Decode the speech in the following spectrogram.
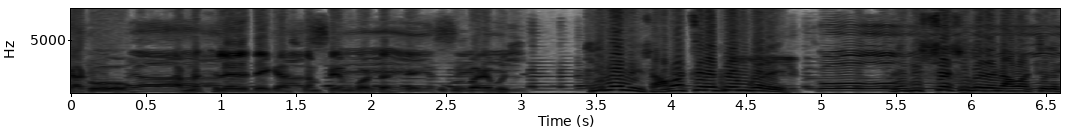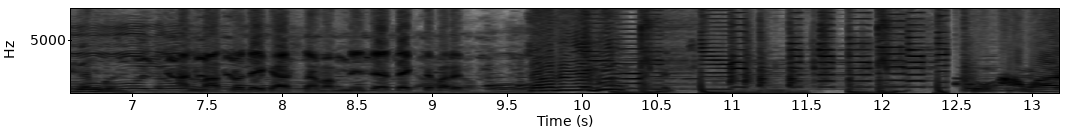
কাকু আপনার ছেলেরে দেখে আসলাম প্রেম করতেছে পুকুর বসে। কি বলিস? আমার ছেলে প্রেম করে? আমি বিশ্বাসই করি না আমার ছেলে প্রেম করে? আমি মাত্র দেখে আসলাম আপনি যা দেখতে পারেন। চলো তুমি দেখি। তো আমার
